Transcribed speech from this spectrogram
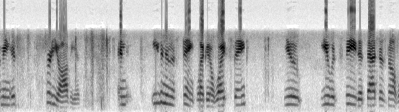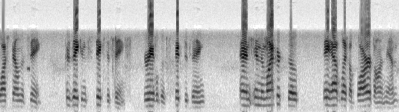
I mean, it's pretty obvious, and even in the sink, like in a white sink, you you would see that that does not wash down the sink because they can stick to things. They're able to stick to things, and in the microscope, they have like a barb on them,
